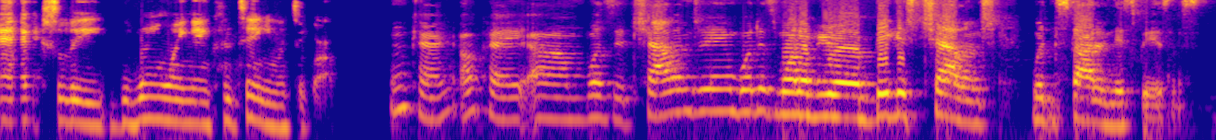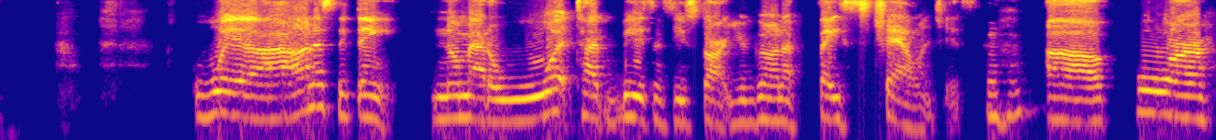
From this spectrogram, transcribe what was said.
actually growing and continuing to grow. Okay, okay. Um, was it challenging? What is one of your biggest challenge with starting this business? Well, I honestly think no matter what type of business you start, you're gonna face challenges. Mm-hmm. Uh, for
